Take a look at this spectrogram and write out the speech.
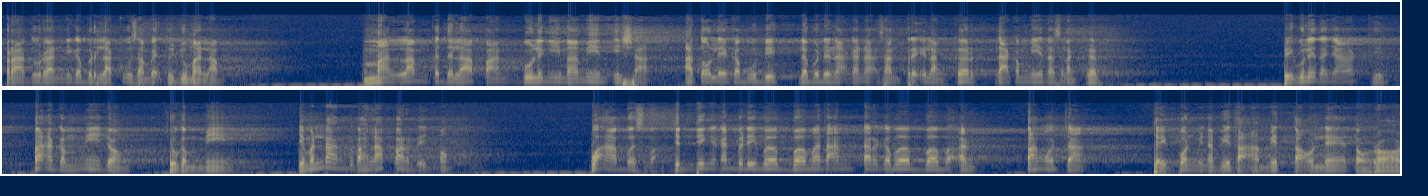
peraturan ini berlaku sampai tujuh malam. Malam ke delapan guling imamin isya atau le kabudi le bedenak kanak santri langker la kami atas langker. Gule tanya aki, ma kami jong, su kami. Ya menang tu bah lapar deh jong. Wah abas wah, jeding akan beri beba mata antar ke beba baan. Pangocak Jaipon minabi tak oleh toron.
